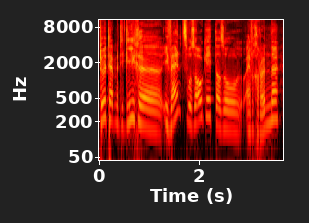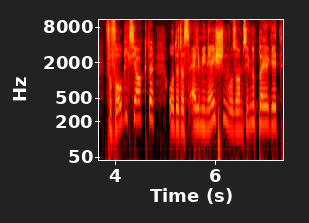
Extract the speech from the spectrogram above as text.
Dort hat man die gleichen Events, die es auch gibt, also einfach Rennen, Verfolgungsjagden oder das Elimination, wo es auch im Singleplayer gibt,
